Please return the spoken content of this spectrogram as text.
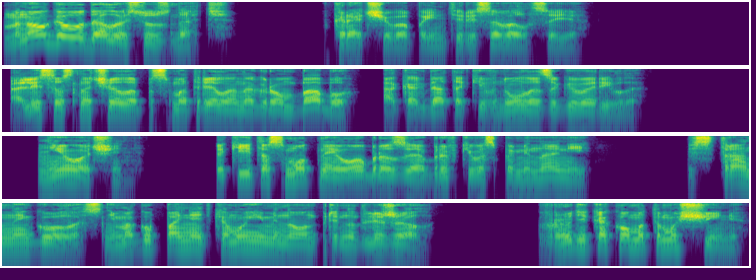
Много удалось узнать?» Вкратчиво поинтересовался я. Алиса сначала посмотрела на гром-бабу, а когда-то кивнула, заговорила. «Не очень. Какие-то смутные образы, обрывки воспоминаний. И странный голос. Не могу понять, кому именно он принадлежал. Вроде какому-то мужчине».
